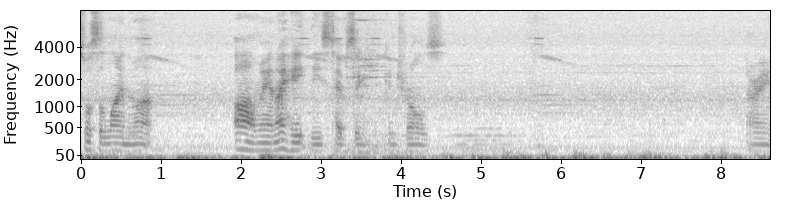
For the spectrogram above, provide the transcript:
Supposed to line them up. Oh man, I hate these types of controls. Alright.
